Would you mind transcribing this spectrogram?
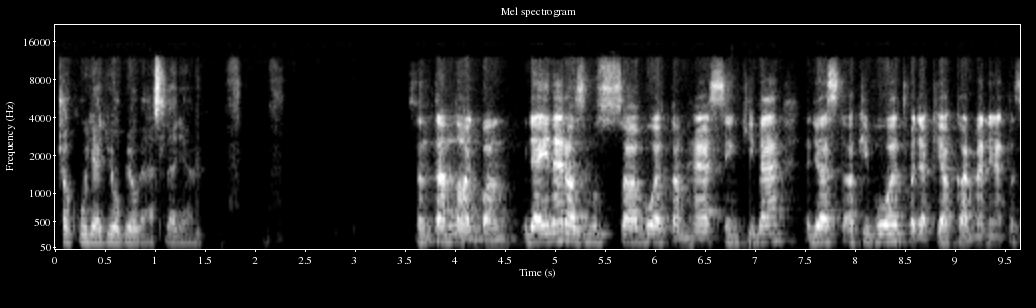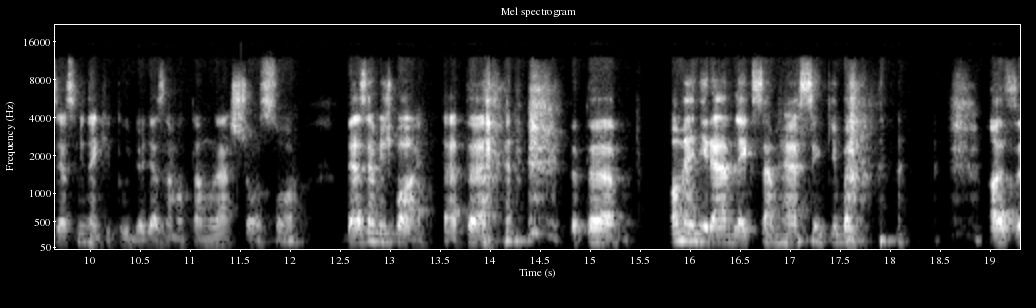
csak úgy egy jobb jogász legyen? Szerintem nagyban. Ugye én Erasmusszal voltam Helsinki-be, egy azt, aki volt, vagy aki akar menni, hát azért azt mindenki tudja, hogy ez nem a tanulásról szól. De ez nem is baj. Tehát, tehát amennyire emlékszem Helsinki-be, az,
